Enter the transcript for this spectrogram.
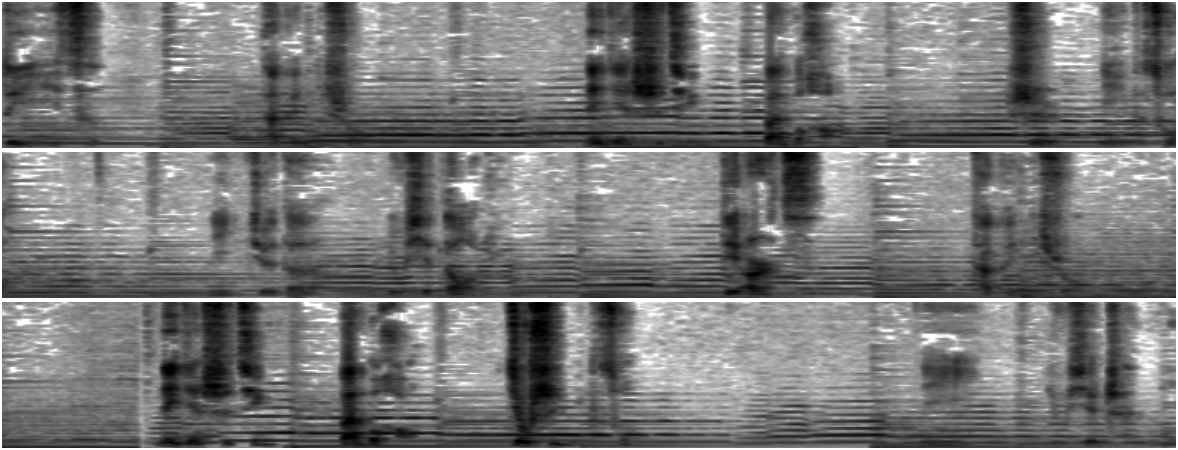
第一次，他跟你说那件事情办不好，是你的错，你觉得有些道理。第二次，他跟你说那件事情办不好。就是你的错，你有些沉默。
